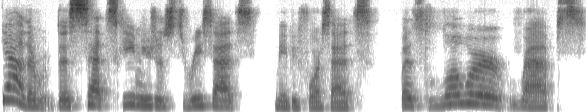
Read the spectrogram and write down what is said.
yeah, the the set scheme is three sets, maybe four sets, but it's lower reps.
